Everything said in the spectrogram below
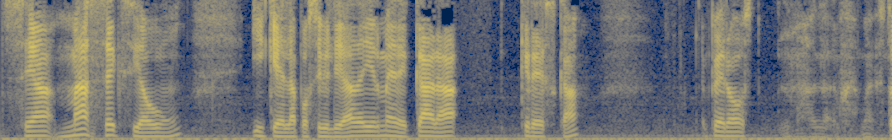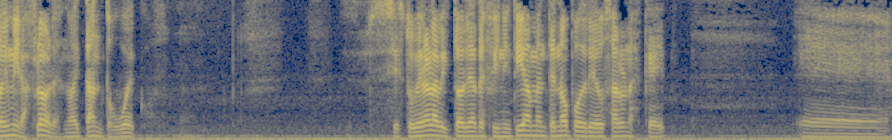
sea más sexy aún y que la posibilidad de irme de cara crezca. Pero estoy en Miraflores, no hay tantos huecos. Si estuviera la victoria, definitivamente no podría usar un skate. Eh,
